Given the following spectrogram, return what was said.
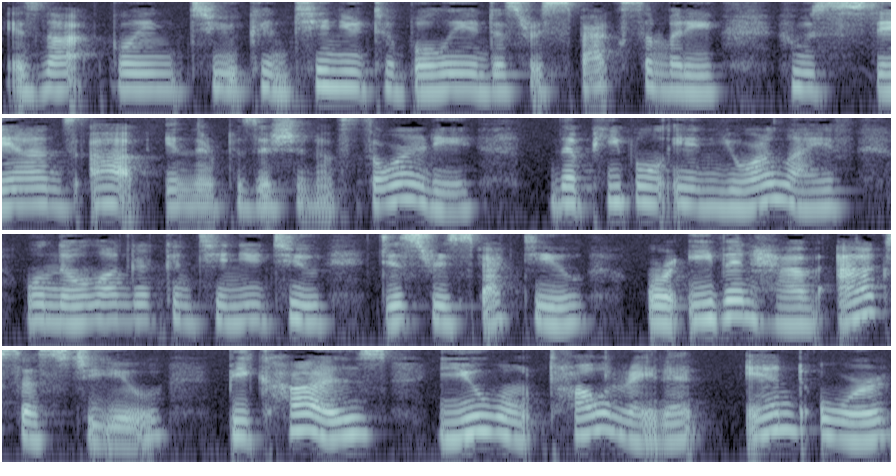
is not going to continue to bully and disrespect somebody who stands up in their position of authority, the people in your life will no longer continue to disrespect you or even have access to you because you won't tolerate it and or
